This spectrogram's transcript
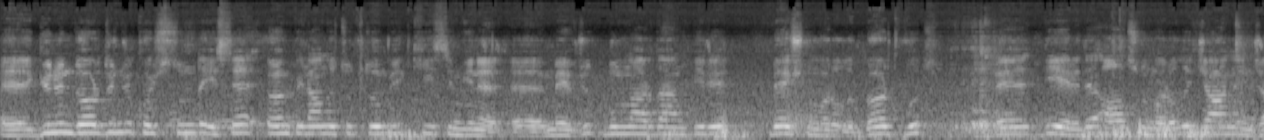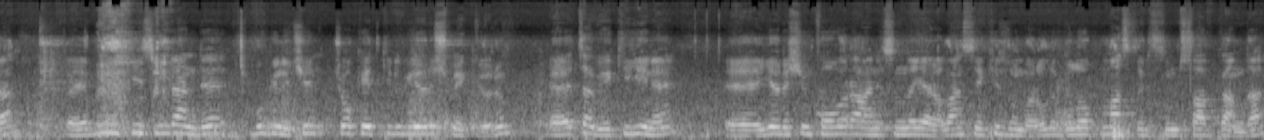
Ee, günün dördüncü koşusunda ise ön planda tuttuğum iki isim yine e, mevcut. Bunlardan biri 5 numaralı Birdwood ve diğeri de 6 numaralı Can Encan. E, bu iki isimden de bugün için çok etkili bir yarış bekliyorum. E, tabii ki yine e, yarışın favorihanesinde yer alan 8 numaralı Globe Master isimli safkanda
